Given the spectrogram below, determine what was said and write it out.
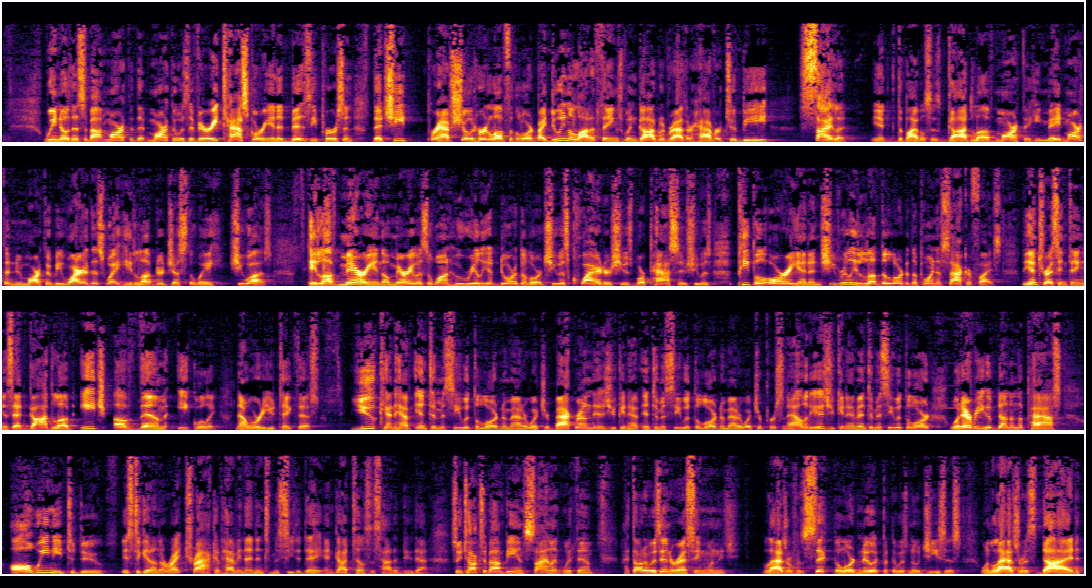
We know this about Martha, that Martha was a very task oriented, busy person, that she perhaps showed her love for the Lord by doing a lot of things when God would rather have her to be silent. You know, the Bible says God loved Martha. He made Martha, knew Martha would be wired this way. He loved her just the way she was. He loved Mary, and though Mary was the one who really adored the Lord, she was quieter, she was more passive, she was people oriented, and she really loved the Lord to the point of sacrifice. The interesting thing is that God loved each of them equally. Now, where do you take this? You can have intimacy with the Lord no matter what your background is. You can have intimacy with the Lord no matter what your personality is. You can have intimacy with the Lord, whatever you have done in the past. All we need to do is to get on the right track of having that intimacy today, and God tells us how to do that. So he talks about being silent with them. I thought it was interesting when Lazarus was sick, the Lord knew it, but there was no Jesus. When Lazarus died,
